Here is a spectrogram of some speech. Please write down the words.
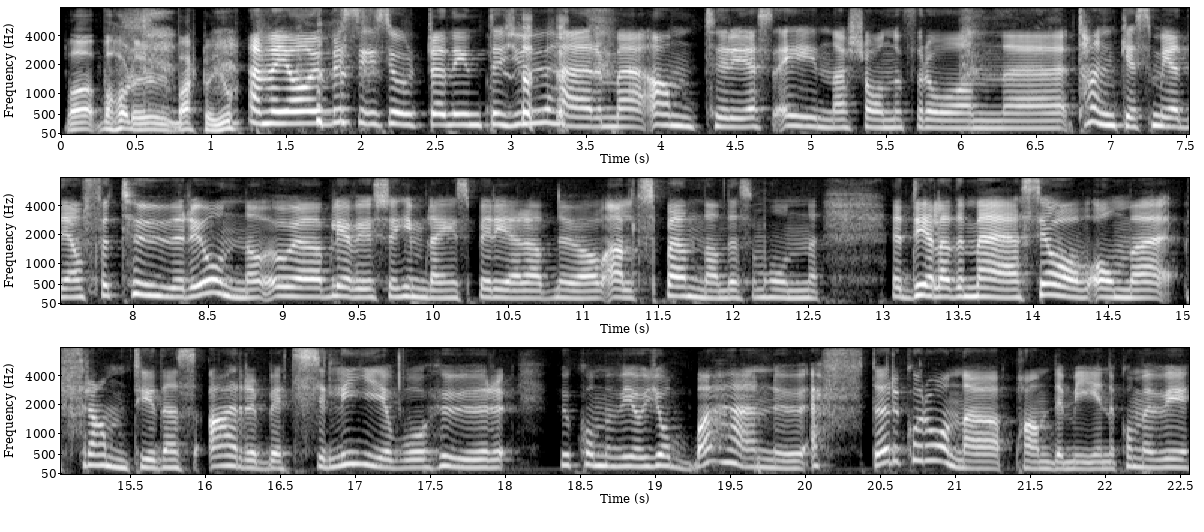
va, vad har du varit och gjort? Ja, men jag har precis gjort en intervju här med Ann-Therese Einarsson från eh, tankesmedjan Futurion och, och jag blev ju så himla inspirerad nu av allt spännande som hon delade med sig av om eh, framtidens arbetsliv och hur hur kommer vi att jobba här nu efter coronapandemin? Kommer vi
